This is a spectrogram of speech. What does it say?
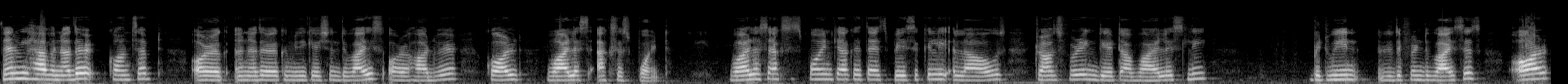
then we have another concept or a, another communication device or a hardware called wireless access point. Wireless access point kya kehta hai? It basically allows transferring data wirelessly between the different devices or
